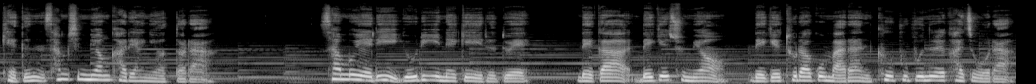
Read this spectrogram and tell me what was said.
객은 30명 가량이었더라. 사무엘이 요리인에게 이르되 내가 내게 주며 내게 두라고 말한 그 부분을 가져오라.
